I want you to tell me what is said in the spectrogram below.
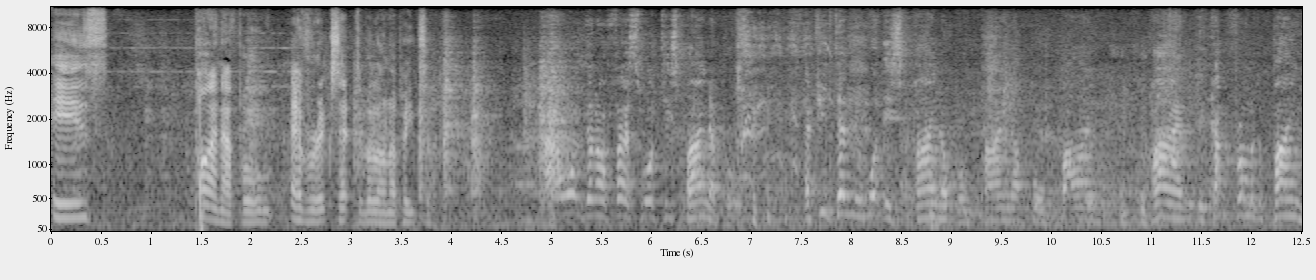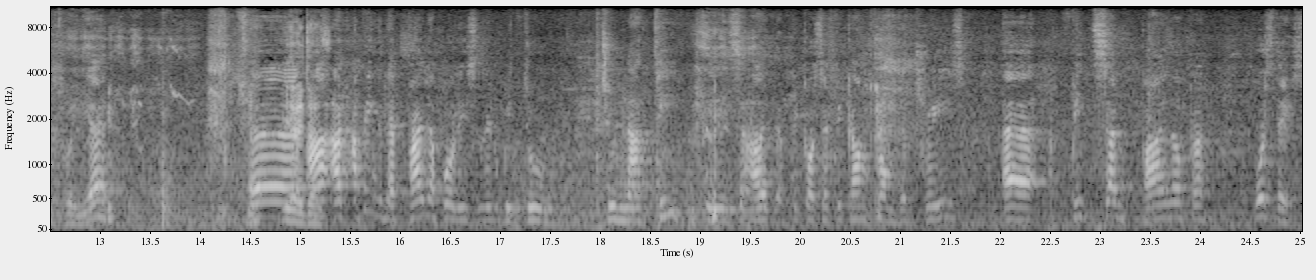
is pineapple ever acceptable on a pizza? I want to know first what is pineapple. if you tell me what is pineapple, pineapple, pine, pine, it comes from the pine tree, yeah? Uh, Yeah, it does. I, I- I think that pineapple is a little bit too too nutty, is either because if it comes from the trees, uh, pizza and pineapple. What's this?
